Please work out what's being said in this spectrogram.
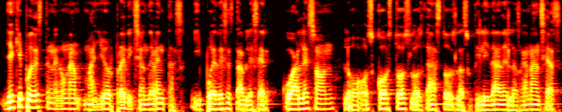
ya que puedes tener una mayor predicción de ventas y puedes establecer cuáles son los costos, los gastos, las utilidades, las ganancias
